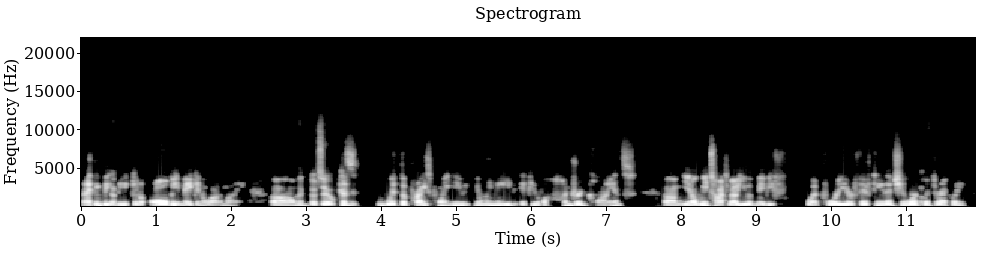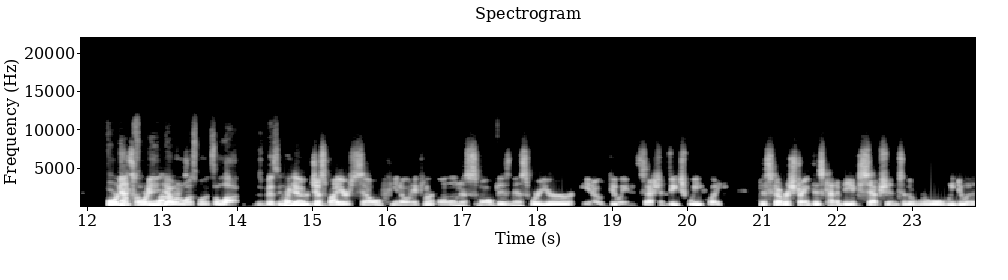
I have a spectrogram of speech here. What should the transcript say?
And I think that Yep. they could all be making a lot of money. Um, so too. because with the price point you you only need if you have a hundred clients um, you know we talked about you have maybe what 40 or 50 that you work with directly 40, That's a 40 yeah, one one one. It's a lot. Busy. when yeah. you're just by yourself you know and if you Right. own a small business where you're you know doing sessions each week like discover strength is kind of the exception to the rule we do an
